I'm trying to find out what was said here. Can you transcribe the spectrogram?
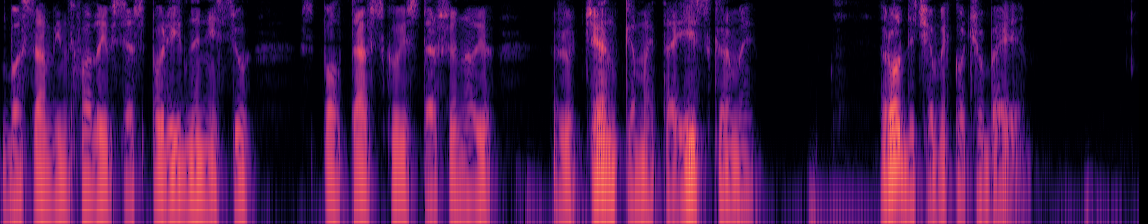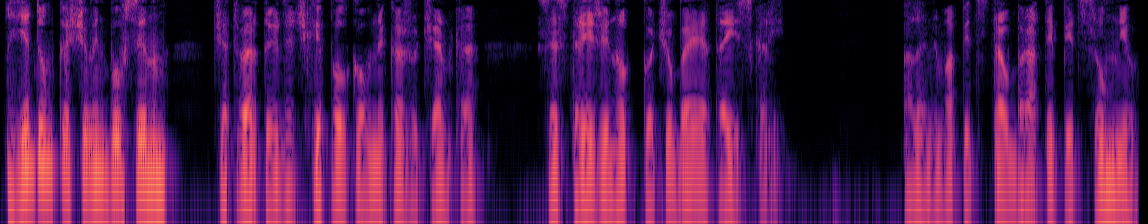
бо сам він хвалився спорідненістю з полтавською старшиною Жученками та іскрами, родичами Кочубея. Є думка, що він був сином четвертої дочки полковника Жученка, сестри жінок Кочубея та Іскри. Але нема підстав брати під сумнів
